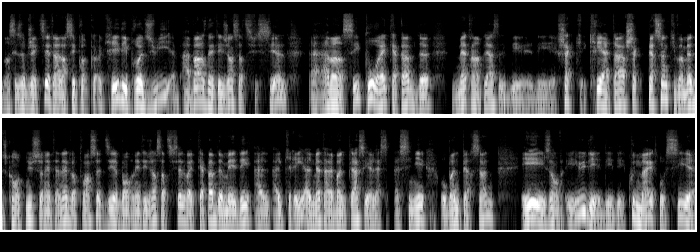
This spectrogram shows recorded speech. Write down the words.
dans ses objectifs. Alors, c'est créer des produits à base d'intelligence artificielle euh, avancée pour être capable de mettre en place des, des, chaque créateur, chaque personne qui va mettre du contenu sur Internet va pouvoir se dire, bon, l'intelligence artificielle va être capable de m'aider à, le créer, à le mettre à la bonne place et à l'assigner aux bonnes personnes. Et ils ont eu des, des, coups de maître aussi euh,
